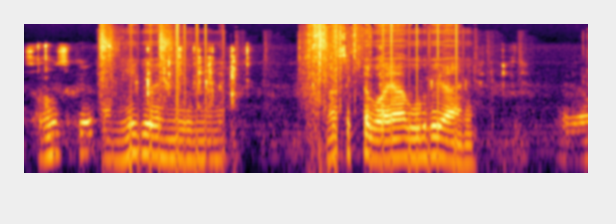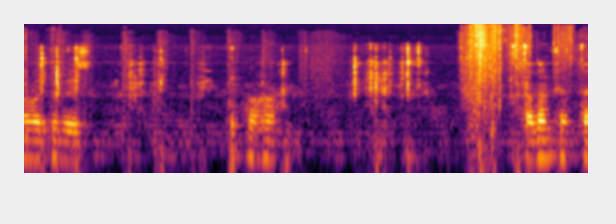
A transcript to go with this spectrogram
Sana mı sıkıyor? ben niye göremiyorum ya? Nasıl da bayağı vurdu yani. Ya orada diyorsun. Aha. Adam çöpte.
